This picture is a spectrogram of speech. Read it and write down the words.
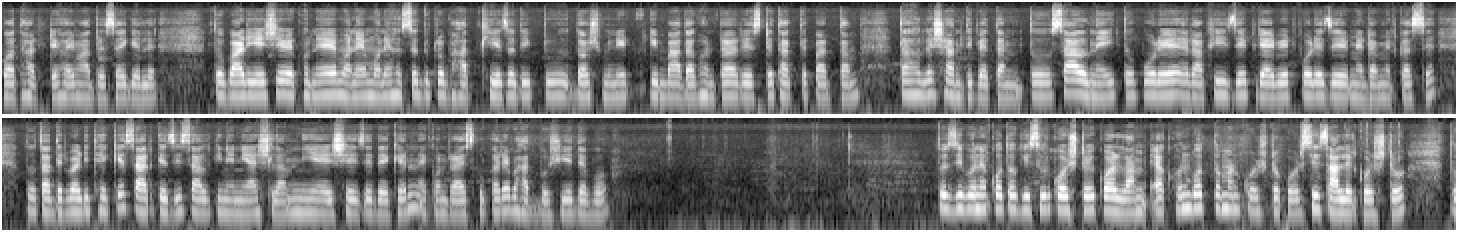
পথ হাঁটতে হয় মাদ্রাসায় গেলে। তো বাড়ি এসে এখানে মানে মনে হচ্ছে দুটো ভাত খেয়ে যদি একটু দশ মিনিট কিংবা আধা ঘণ্টা রেস্টে থাকতে পারতাম, তাহলে শান্তি পেতাম। তো চাল নেই, তো পরে রাফি যে প্রাইভেট পড়ে যে ম্যাডামের কাছে, তো তাদের বাড়ি থেকে চার কেজি চাল কিনে নিয়ে আসলাম। নিয়ে এসে যে দেখেন, এখন রাইস কুকারে ভাত বসিয়ে দেবো। তো জীবনে কত কিছুর কষ্টই করলাম। এখন বর্তমান কষ্ট করছি চালের কষ্ট। তো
